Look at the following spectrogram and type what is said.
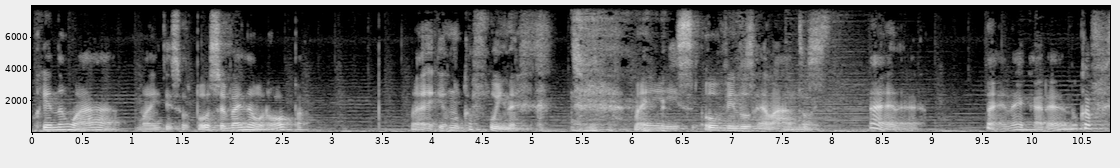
Porque não há uma intenção. Pô, você vai na Europa. é, Eu nunca fui, né? Mas ouvindo os relatos. É, né? É, né, cara? Eu nunca fui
